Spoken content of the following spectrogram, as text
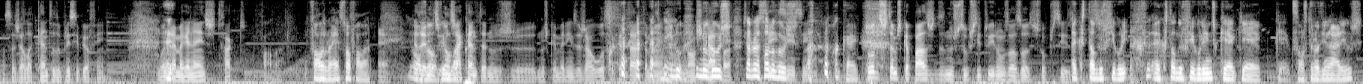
ou seja, ela canta do princípio ao fim. O André é... Magalhães, de facto, fala. Fala, não é? Só fala. É. Dizer, ele, ele já canta nos, nos camarins, eu já o ouço a cantar também. e no, e no duche, já não é só sim, no duche. Sim, sim. okay. Todos estamos capazes de nos substituir uns aos outros, se for preciso. A questão dos, figuri a questão dos figurinos, que, é, que, é, que, é, que são extraordinários,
